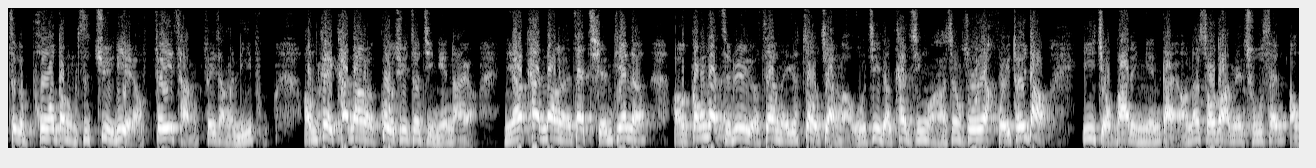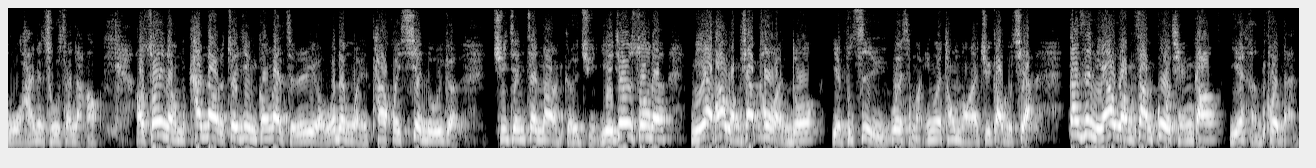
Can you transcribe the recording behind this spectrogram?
这个波动之剧烈哦，非常非常的离谱。我们可以看到呢，过去这几年来哦，你要看到呢，在前天呢，啊，公债殖利率有这样的一个骤降啊。我记得看新闻好像说要回推到一九八零年代哦，那时候都还没出生啊，我还没出生呢哦。好，所以呢，我们看到了最近公债殖利率，我认为它会陷入一个区间震荡的格局。也就是说呢，你要它往下破很多也不至于，为什么？因为通膨还居高不下。但是你要往上过前高也很困难，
